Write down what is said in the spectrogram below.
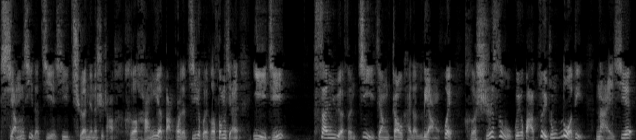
详细的解析全年的市场和行业板块的机会和风险，以及。三月份即将召开的两会和“十四五”规划最终落地，哪些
